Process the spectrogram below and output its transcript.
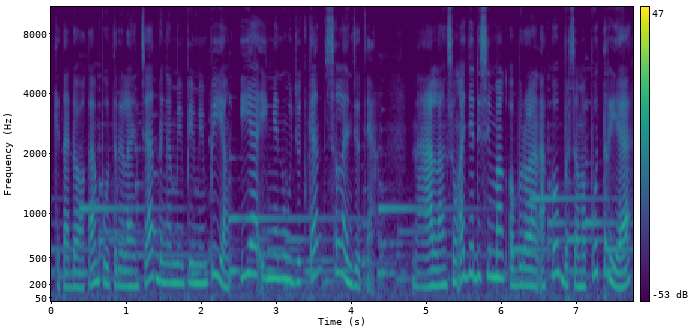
Kita doakan Putri lancar dengan mimpi-mimpi yang ia ingin wujudkan selanjutnya. Nah, langsung aja disimak obrolan aku bersama Putri ya.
